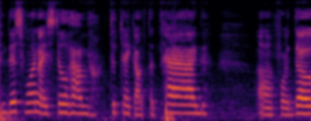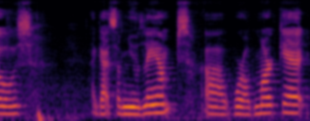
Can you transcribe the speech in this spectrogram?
this one, I still have to take out the tag uh, for those. I got some new lamps, uh, World Market,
